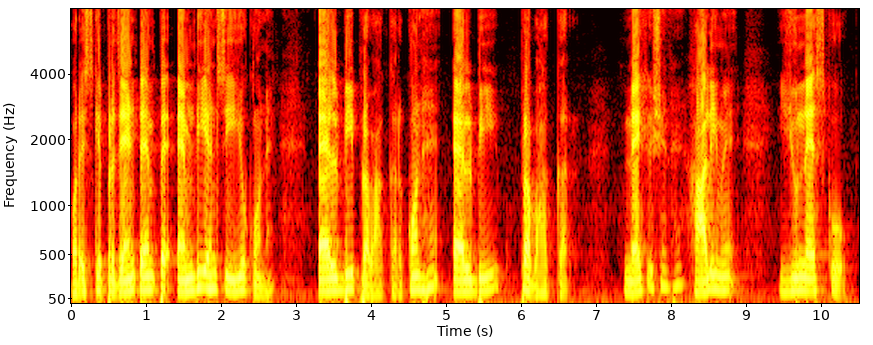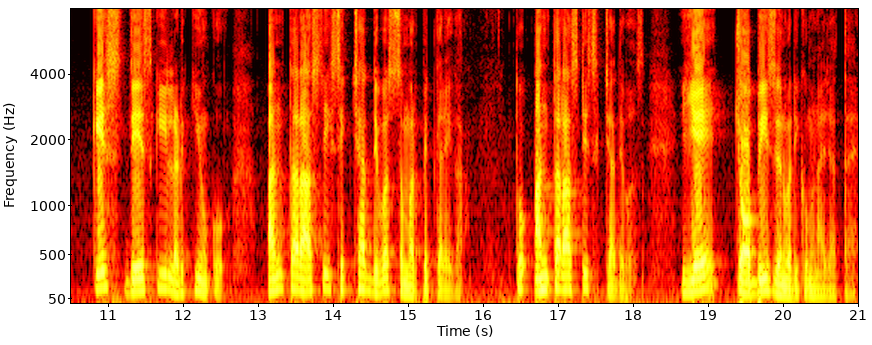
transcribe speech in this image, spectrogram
और इसके प्रेजेंट टाइम पे एमडी एंड सीईओ कौन है? L B Prabhakar. कौन है? L B Prabhakar. Next question है। हाल ही में यूनेस्को किस देश की लड़कियों को अंतर्राष्ट्रीय शिक्षा दिवस समर्पित करेगा। तो अंतर्राष्ट्रीय शिक्षा दिवस, ये 24 जनवरी को मनाया जाता है।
